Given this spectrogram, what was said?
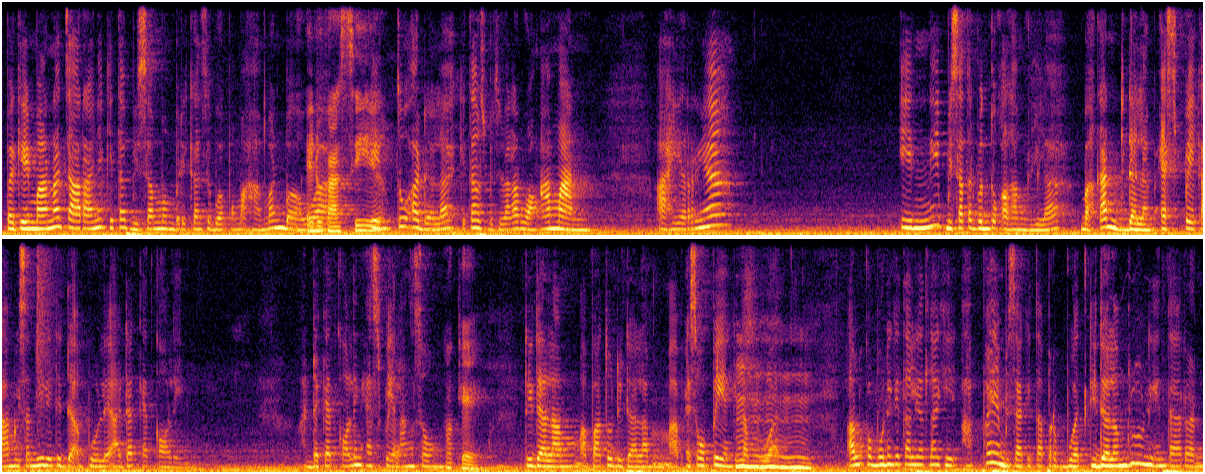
Bagaimana caranya kita bisa memberikan sebuah pemahaman bahwa Edukasi, ya. itu adalah kita harus menciptakan ruang aman. Akhirnya ini bisa terbentuk alhamdulillah. Bahkan di dalam SP kami sendiri tidak boleh ada catcalling. Ada catcalling SP langsung Oke. di dalam apa tuh di dalam uh, SOP yang kita Mhm, buat. mhm. Lalu kemudian kita lihat lagi apa yang bisa kita perbuat di dalam dulu nih intern.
